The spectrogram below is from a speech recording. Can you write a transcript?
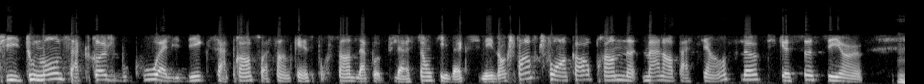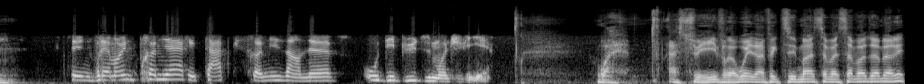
Puis tout le monde s'accroche beaucoup à l'idée que ça prend 75% de la population qui est vaccinée. Donc je pense qu'il faut encore prendre notre mal en patience, là, puis que ça, c'est un hmm. C'est une, vraiment une première étape qui sera mise en œuvre au début du mois de juillet. Ouais. À suivre, oui, effectivement, ça va, ça va demeurer.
